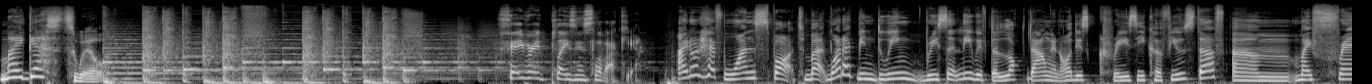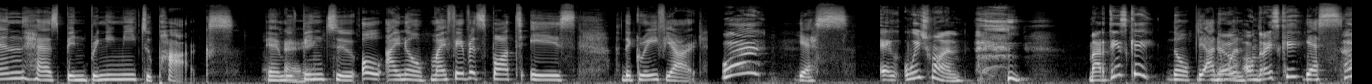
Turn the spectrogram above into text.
My guests will. Favorite place in Slovakia? I don't have one spot, but what I've been doing recently with the lockdown and all this crazy curfew stuff, um, my friend has been bringing me to parks. And we've been to, oh, I know, my favorite spot is the graveyard. What? Yes. Eh, which one? Martinsky? No, the other No, one. Ondrejsky? Yes.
